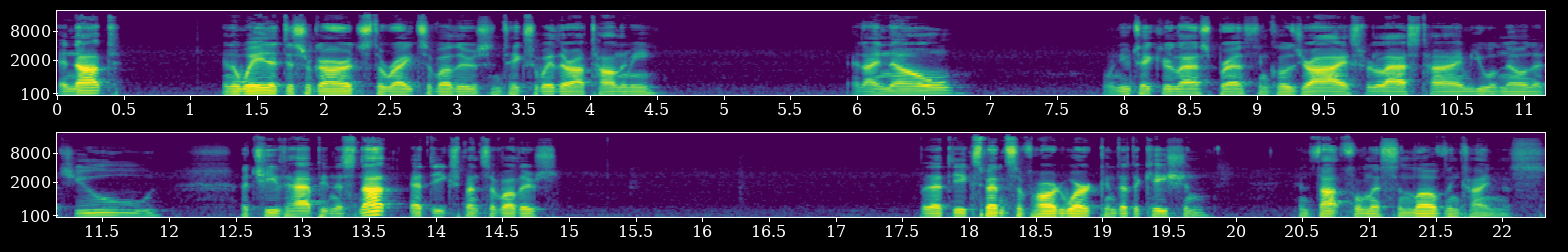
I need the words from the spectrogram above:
and not in a way that disregards the rights of others and takes away their autonomy. And I know when you take your last breath and close your eyes for the last time, you will know that you achieved happiness not at the expense of others, but at the expense of hard work and dedication in thoughtfulness and love and kindness,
